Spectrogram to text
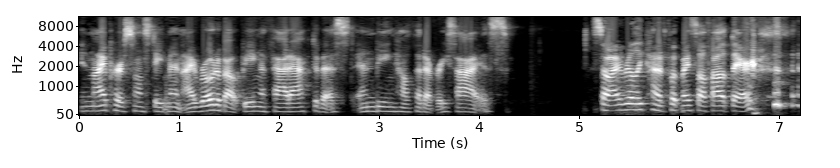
in my personal statement, I wrote about being a fat activist and being health at every size. So I really kind of put myself out there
